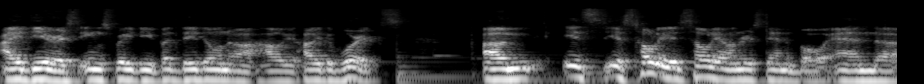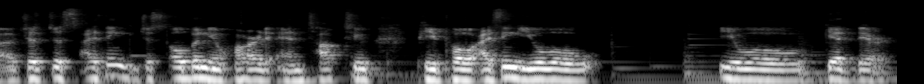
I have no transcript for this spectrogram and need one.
ideas in 3d but they don't know how, how it works um, it's it's totally it's totally understandable and uh, just just i think just open your heart and talk to people i think you will you will get there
